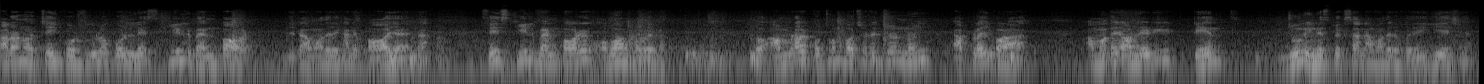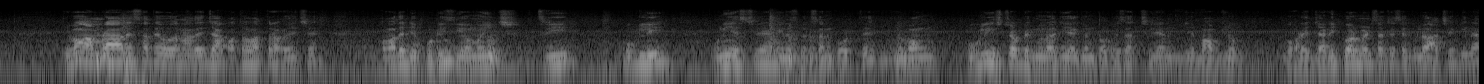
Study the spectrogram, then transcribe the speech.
কারণ হচ্ছে এই কোর্সগুলো করলে স্কিল্ড ম্যান পাওয়ার যেটা আমাদের এখানে পাওয়া যায় না, সেই স্কিল ম্যান পাওয়ারের অভাব হবে না। তো আমরা প্রথম বছরের জন্যই অ্যাপ্লাই করা, আমাদের অলরেডি টেন্থ জুন ইন্সপেকশান আমাদের হয়ে গিয়েছে এবং আমরা আমাদের সাথে ওনাদের যা কথাবার্তা হয়েছে, আমাদের ডেপুটি সিওমইচ থ্রি হুগলি, উনি এসেছিলেন ইন্সপেকশন করতে এবং হুগলি ইনস্টিটিউট অফ টেকনোলজি একজন প্রফেসর ছিলেন, যে মাপযোগ ঘরের যা রিকোয়ারমেন্টস আছে সেগুলো আছে কি না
